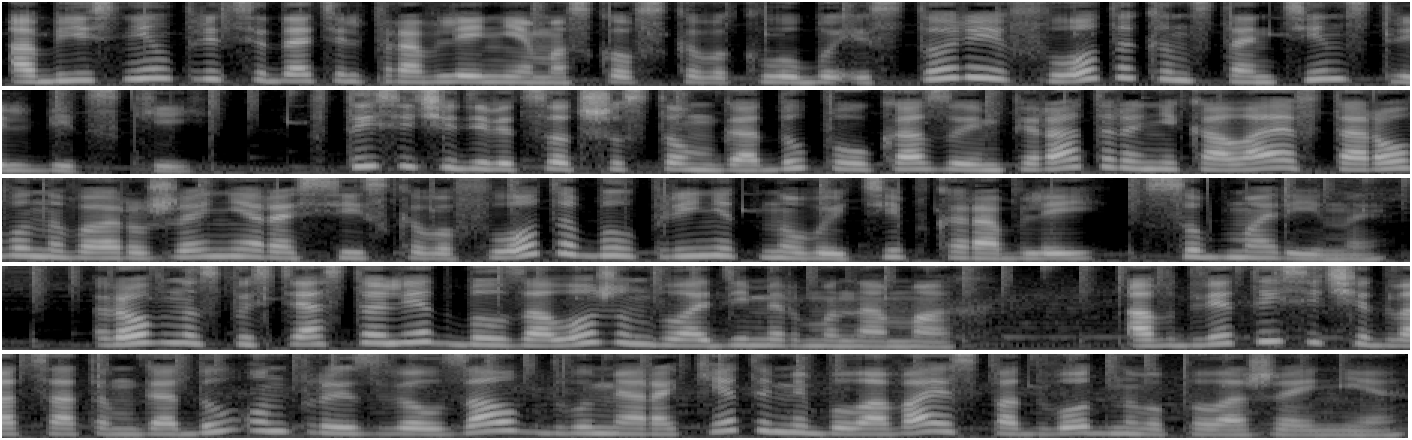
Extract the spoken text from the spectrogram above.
объяснил председатель правления Московского клуба истории флота Константин Стрельбицкий. В 1906 году по указу императора Николая II на вооружение российского флота был принят новый тип кораблей – субмарины. Ровно спустя сто лет был заложен Владимир Мономах, а в 2020 году он произвел залп двумя ракетами «Булава» из подводного положения.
